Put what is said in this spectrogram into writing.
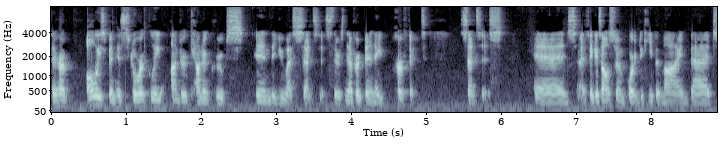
there have always been historically undercounted groups in the US Census. There's never been a perfect census. And I think it's also important to keep in mind that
